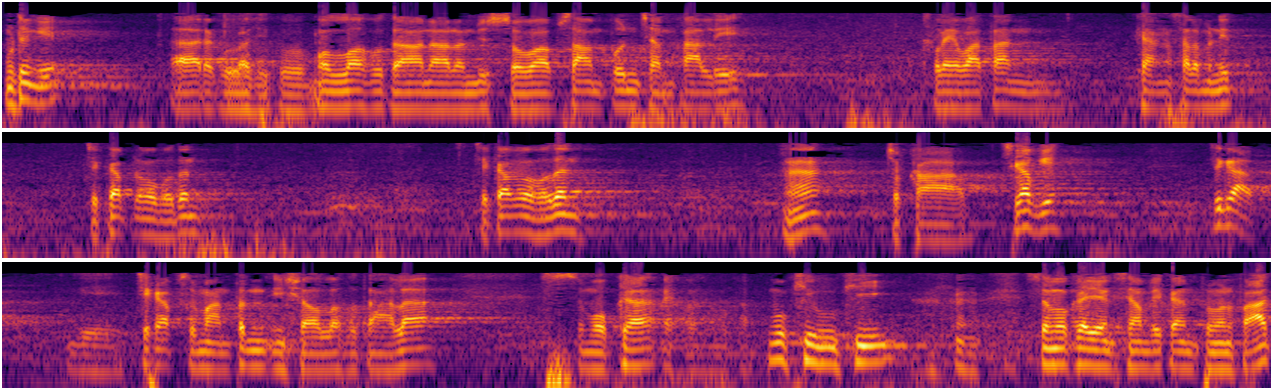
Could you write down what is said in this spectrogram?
mudah ya Barakallahu fikum. Wallahu taala alam bisawab. Sampun jam kali kelewatan gang salah menit. Cekap apa boten? Cekap apa boten? Hah? Cekap. Cekap nggih? Cekap. Nggih, cekap semanten insyaallah taala. Semoga eh semoga mugi-mugi semoga yang disampaikan bermanfaat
